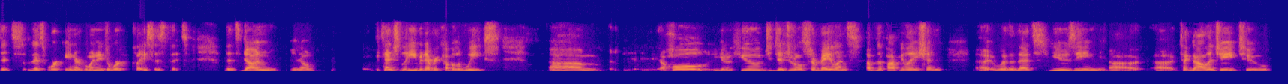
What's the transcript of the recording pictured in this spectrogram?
that's that's working or going into workplaces that's that's done, you know, potentially even every couple of weeks. Um, a whole, you know, huge digital surveillance of the population, uh, whether that's using uh, uh, technology to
